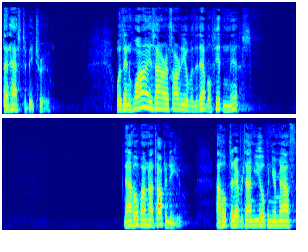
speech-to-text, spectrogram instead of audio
That has to be true. Well, then why is our authority over the devil hit and miss? Now, I hope I'm not talking to you. I hope that every time you open your mouth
